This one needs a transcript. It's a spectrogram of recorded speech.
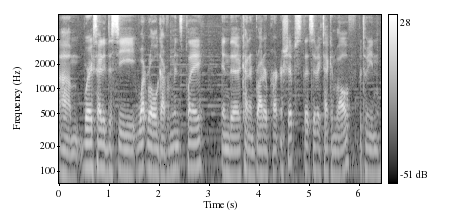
Um, we're excited to see what role governments play in the kind of broader partnerships that civic tech involve between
